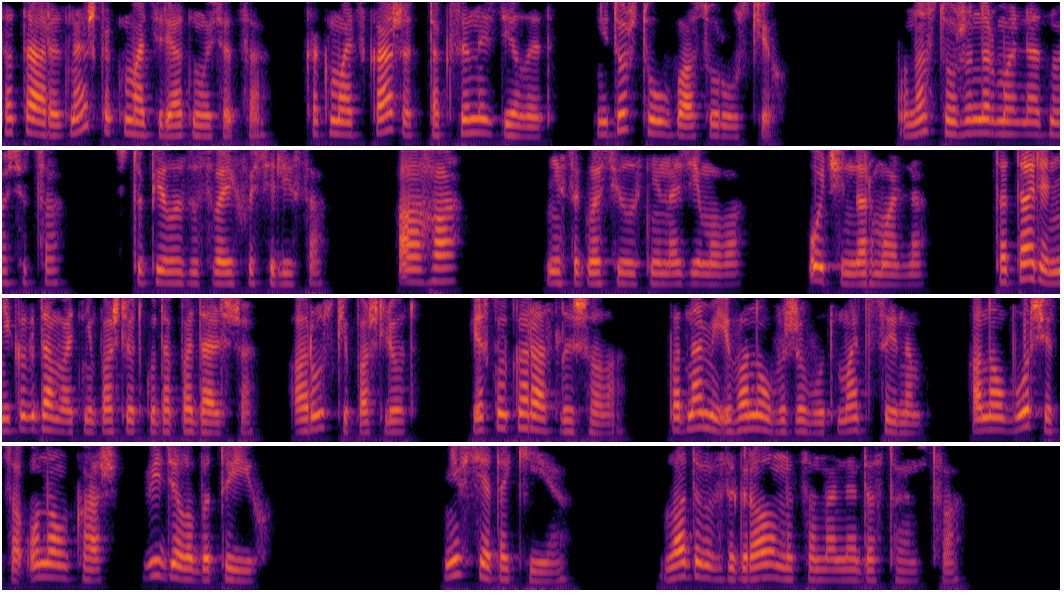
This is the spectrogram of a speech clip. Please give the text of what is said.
Татары знаешь, как к матери относятся? Как мать скажет, так сын и сделает. Не то, что у вас, у русских. У нас тоже нормально относятся, вступила за своих Василиса. Ага, не согласилась Неназимова. Очень нормально. Татарин никогда мать не пошлет куда подальше, а русский пошлет. Я сколько раз слышала. Под нами Ивановы живут, мать с сыном. Она уборщица, он алкаш. Видела бы ты их. Не все такие. Владова взыграла национальное достоинство.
